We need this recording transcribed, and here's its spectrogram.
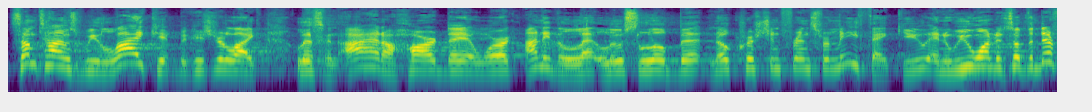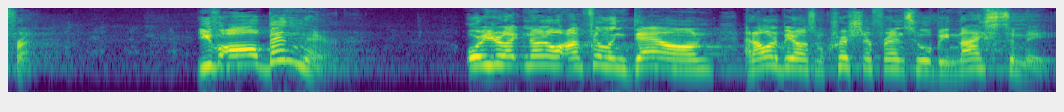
Sometimes we like it because you're like, listen, I had a hard day at work. I need to let loose a little bit. No Christian friends for me, thank you. And we wanted something different. You've all been there. Or you're like, no, no, I'm feeling down and I want to be around some Christian friends who will be nice to me.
